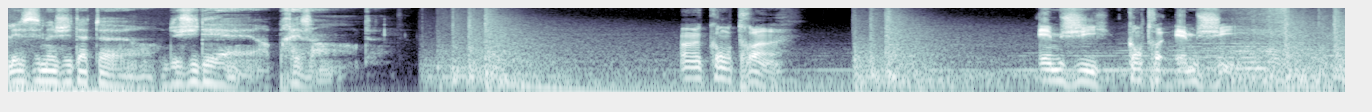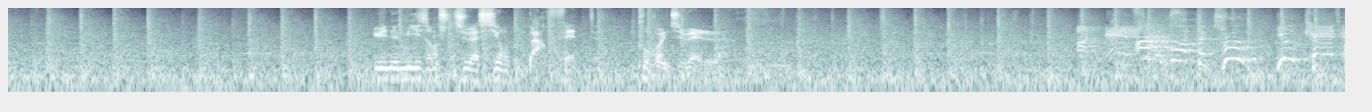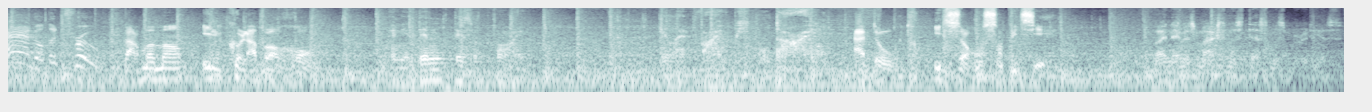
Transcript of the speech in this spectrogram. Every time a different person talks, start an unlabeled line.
Les imagitateurs du JDR présentent.
Un contre un. MJ contre MJ. Une mise en situation parfaite pour un duel. Par moments, ils collaboreront.
and you didn't disappoint. You let five people die.
À d'autres, ils seront sans pitié.
My name is Maximus Decimus Meridius.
